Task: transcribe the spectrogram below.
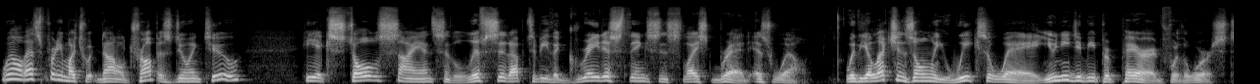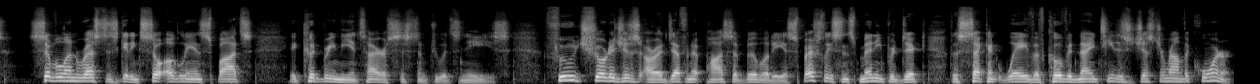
Well, that's pretty much what Donald Trump is doing too. He extols science and lifts it up to be the greatest thing since sliced bread as well. With the elections only weeks away, you need to be prepared for the worst. Civil unrest is getting so ugly in spots, it could bring the entire system to its knees. Food shortages are a definite possibility, especially since many predict the second wave of COVID 19 is just around the corner.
